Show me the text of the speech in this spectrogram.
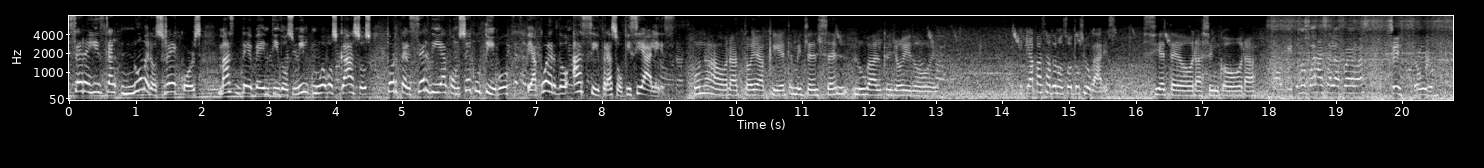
Se registran números récords, más de 22 mil nuevos casos por tercer día consecutivo, de acuerdo a cifras oficiales. Una hora estoy aquí, este es mi tercer lugar que yo he ido hoy. ¿Y qué ha pasado en los otros lugares? Siete horas, cinco horas. ¿Tú me puedes hacer la prueba? Sí, seguro.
